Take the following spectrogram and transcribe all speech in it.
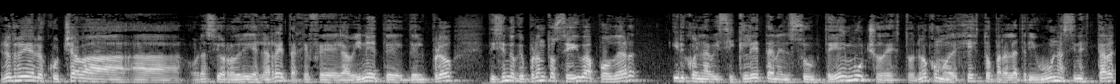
El otro día lo escuchaba a Horacio Rodríguez Larreta, jefe de gabinete del PRO, diciendo que pronto se iba a poder ir con la bicicleta en el subte. Y hay mucho de esto, ¿no? Como de gesto para la tribuna sin estar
